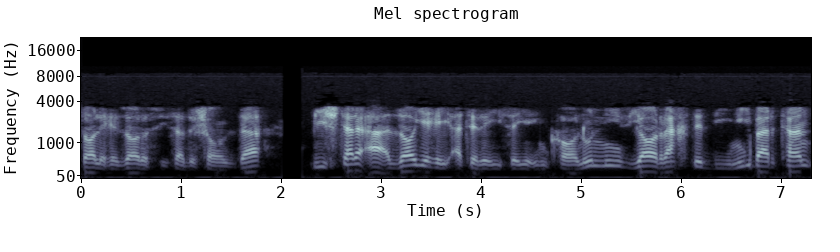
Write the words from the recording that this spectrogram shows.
سال 1316 بیشتر اعضای هیئت رئیسه این کانون نیز یا رخت دینی بر تن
